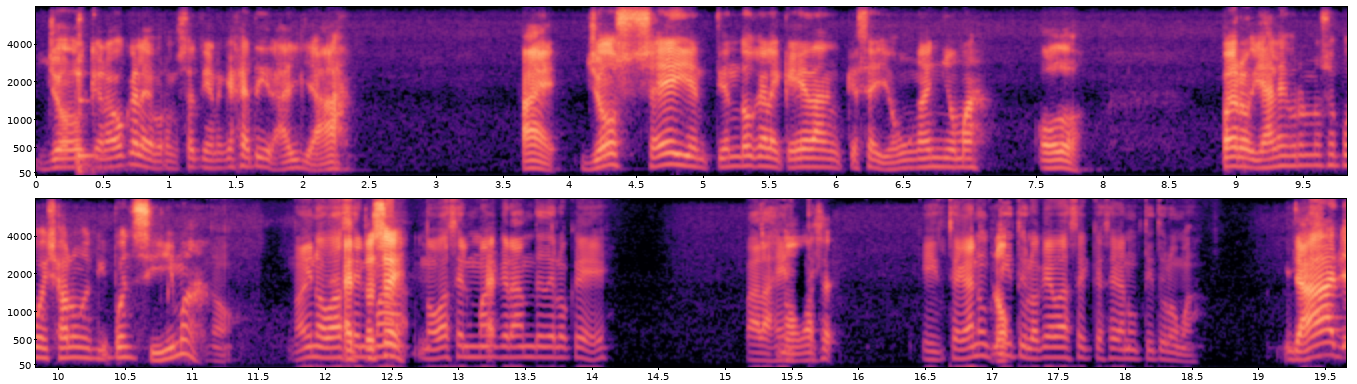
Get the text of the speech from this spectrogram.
Yo creo que LeBron se tiene que retirar ya. ver, yo sé y entiendo que le quedan, qué sé yo, un año más o dos. Pero ya LeBron no se puede echar un equipo encima. No. No, y no va a ser, más, no va a ser más grande de lo que es para la gente. No va a ser... Y se gana un título, ¿qué va a hacer que se gane un título más? Ya, ya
